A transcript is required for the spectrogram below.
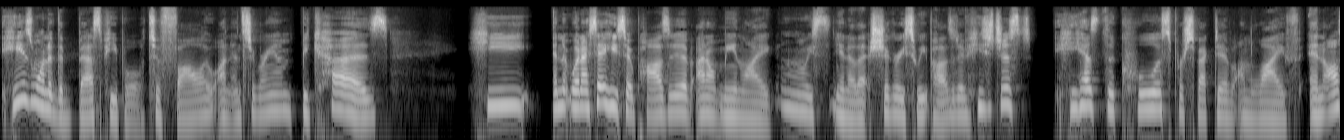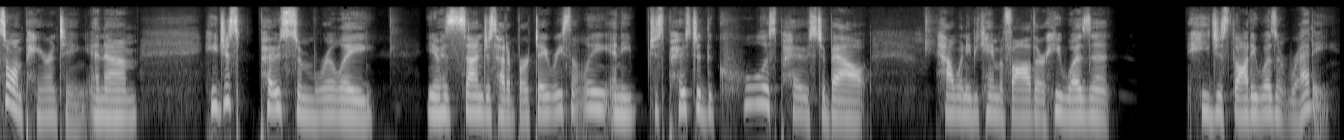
he's one of the best people to follow on Instagram because he. And when I say he's so positive, I don't mean like oh, he's you know that sugary sweet positive. He's just he has the coolest perspective on life and also on parenting. And um, he just posts some really you know, his son just had a birthday recently and he just posted the coolest post about how when he became a father, he wasn't, he just thought he wasn't ready,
